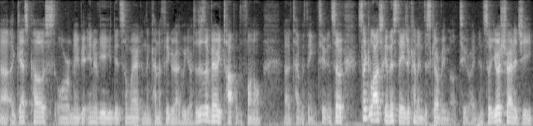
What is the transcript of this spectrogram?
uh, a guest post, or maybe an interview you did somewhere, and then kind of figure out who you are. So this is a very top of the funnel uh, type of thing too. And so psychologically, in this stage, you're kind of in discovery mode too, right? And so your strategy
